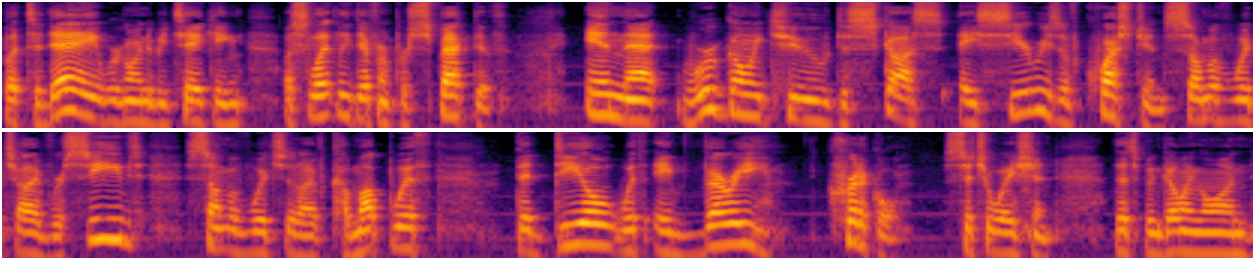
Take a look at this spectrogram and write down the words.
But today we're going to be taking a slightly different perspective in that we're going to discuss a series of questions, some of which I've received, some of which that I've come up with, that deal with a very critical situation that's been going on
